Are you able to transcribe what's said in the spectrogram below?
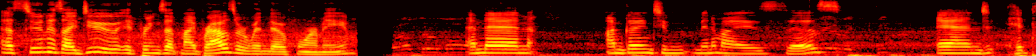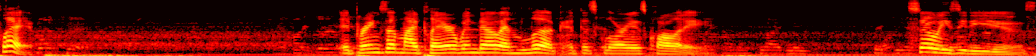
As soon as I do, it brings up my browser window for me. And then I'm going to minimize this and hit play. It brings up my player window and look at this glorious quality. So easy to use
